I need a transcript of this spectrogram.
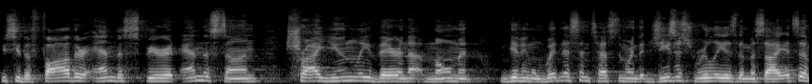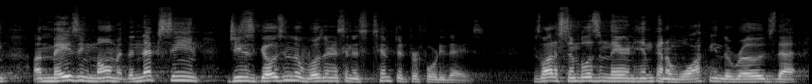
you see the Father and the Spirit and the Son triunely there in that moment, giving witness and testimony that Jesus really is the Messiah. It's an amazing moment. The next scene, Jesus goes into the wilderness and is tempted for 40 days. There's a lot of symbolism there in him kind of walking the roads that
